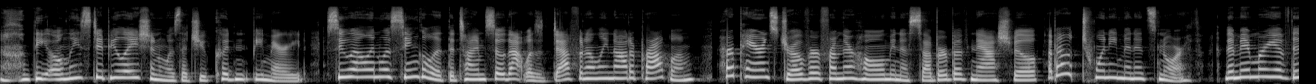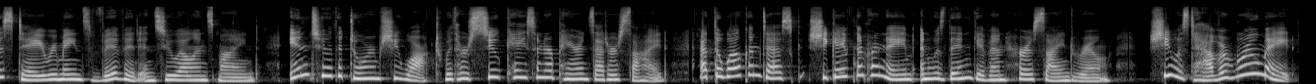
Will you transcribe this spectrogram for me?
the only stipulation was that you couldn't be married. Sue Ellen was single at the time, so that was definitely not a problem. Her parents drove her from their home in a suburb of Nashville, about 20 minutes north. The memory of this day remains vivid in Sue Ellen's mind. Into the dorm she walked, with her suitcase and her parents at her side. At the welcome desk, she gave them her name and was then given her assigned room. She was to have a roommate.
